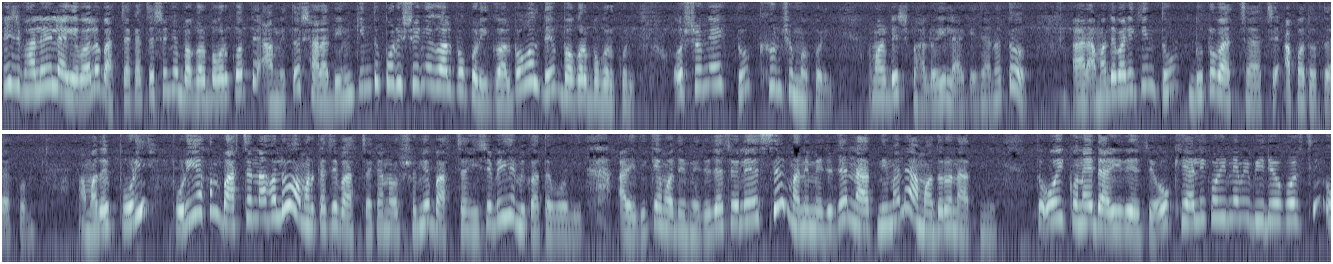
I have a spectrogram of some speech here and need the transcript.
বেশ ভালোই লাগে বলো, বাচ্চা কাচ্চার সঙ্গে বগর বগর করতে। আমি তো সারাদিন কিন্তু পরির সঙ্গে গল্প করি। গল্প বলতে বগর বগর করি। ওর সঙ্গে একটু খুনসুমো করি। আমার বেশ ভালোই লাগে, জানো তো? আর আমাদের বাড়ি কিন্তু দুটো বাচ্চা আছে, আপাতত এখন। আমাদের পড়ি পড়ি এখন বাচ্চা না হলেও আমার কাছে বাচ্চা, কেন ওর সঙ্গে বাচ্চা হিসেবেই আমি কথা বলি। আর এদিকে আমাদের মেজোজা চলে এসছে মানে মেজোজা নাতনি মানে আমাদেরও নাতনি। তো ওই কোনায় দাঁড়িয়ে রয়েছে। ও খেয়ালই করিনি আমি ভিডিও করছি, ও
